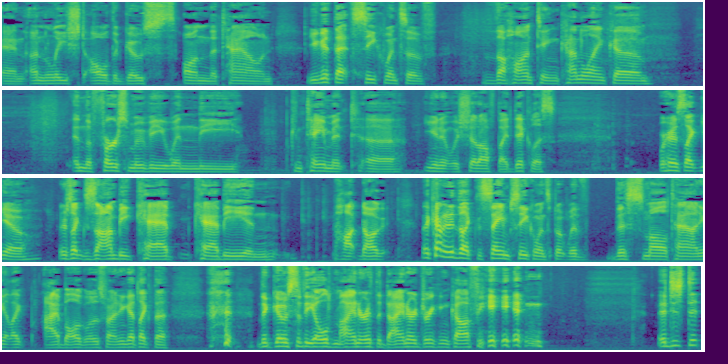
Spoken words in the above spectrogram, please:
and unleashed all the ghosts on the town, you get that sequence of the haunting, kind of like um, in the first movie when the containment uh, unit was shut off by Dickless. Whereas, like you know, there's like zombie cab, cabbie, and hot dog. They kind of did like the same sequence, but with this small town. You got like eyeball glows fine. You got like the the ghost of the old miner at the diner drinking coffee, and it just did.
